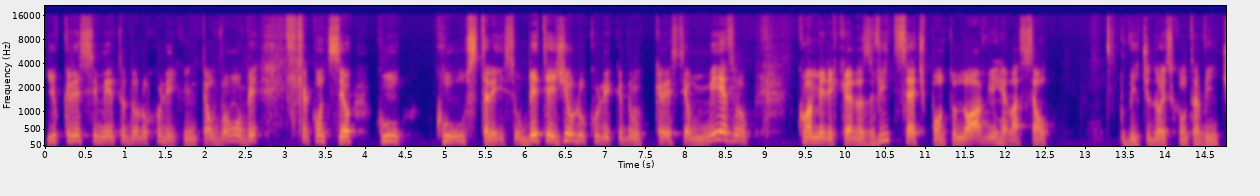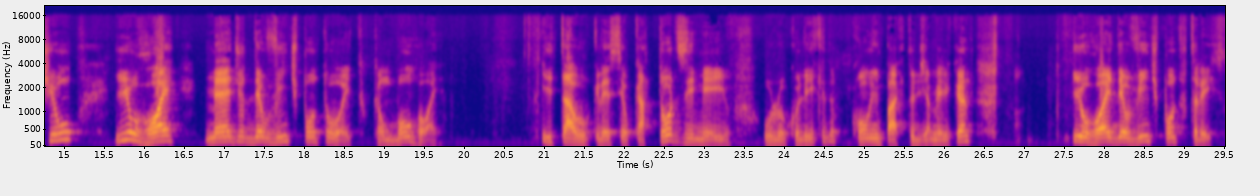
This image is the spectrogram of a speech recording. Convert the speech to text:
e o crescimento do lucro líquido. Então vamos ver o que aconteceu com, com os três. O BTG, o lucro líquido cresceu mesmo com Americanas 27,9 em relação 22 contra 21, e o ROI médio deu 20,8, que é um bom ROI. Itaú cresceu 14,5 o lucro líquido, com impacto de americano, e o ROI deu 20,3.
